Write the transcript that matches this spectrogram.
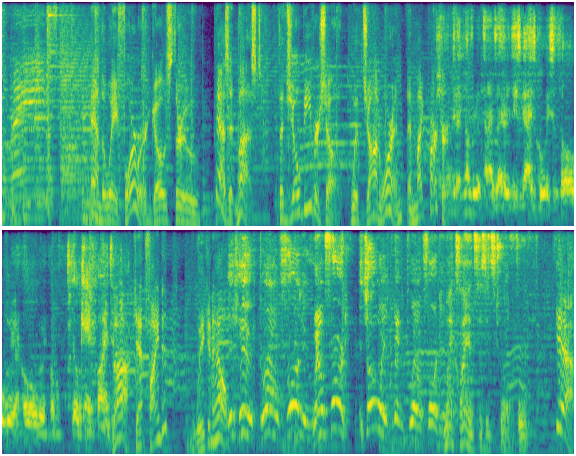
The rain is gone. And the way forward goes through, as it must, the Joe Beaver Show with John Warren and Mike Parker. A number of times I heard these guys' voices over and over and over. Still can't find it. Ah, can't find it? We can help. This here is 1240. 1240. It's always been 1240. My client says it's 1240. Yeah,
